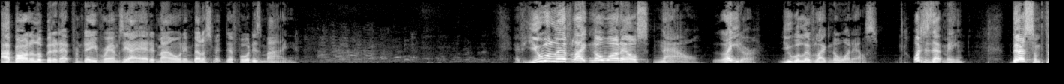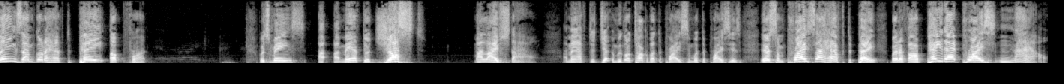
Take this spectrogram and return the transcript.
I borrowed a little bit of that from Dave Ramsey. I added my own embellishment, therefore it is mine. If you will live like no one else now, later, you will live like no one else. What does that mean? There's some things I'm going to have to pay up front, which means I, I may have to adjust my lifestyle. I may have to, ju- and we're going to talk about the price and what the price is. There's some price I have to pay, but if I pay that price now,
